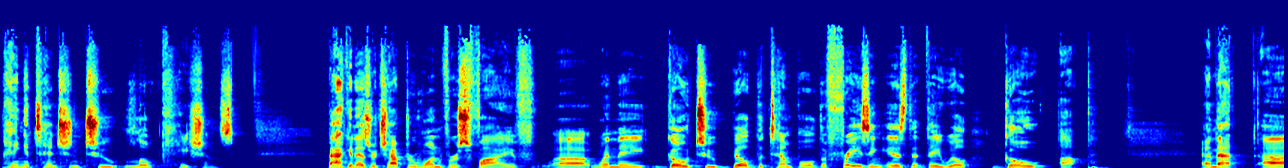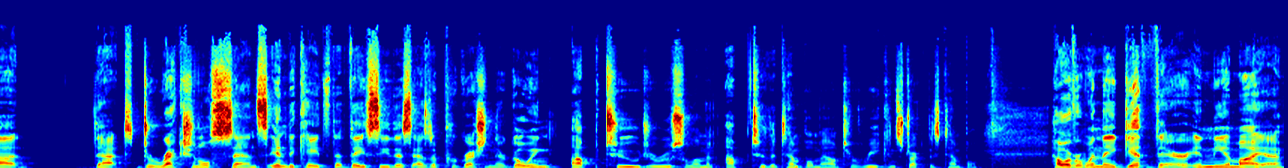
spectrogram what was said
paying attention to locations. Back in Ezra chapter 1, verse 5, uh, when they go to build the temple, the phrasing is that they will go up. And that, uh, that directional sense indicates that they see this as a progression. They're going up to Jerusalem and up to the Temple Mount to reconstruct this temple. However, when they get there in Nehemiah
